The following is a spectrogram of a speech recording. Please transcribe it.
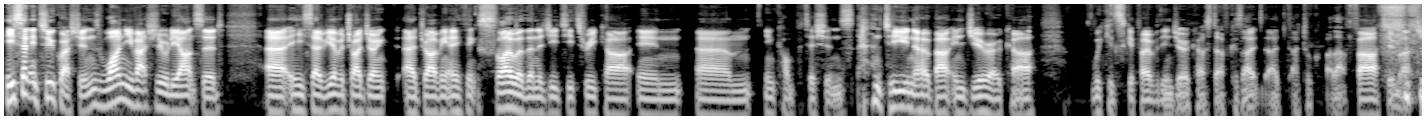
He sent in two questions. One you've actually already answered. Uh, he said, "Have you ever tried driving, uh, driving anything slower than a GT3 car in um, in competitions? Do you know about enduro car?" We could skip over the enduro car stuff because I, I I talk about that far too much.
